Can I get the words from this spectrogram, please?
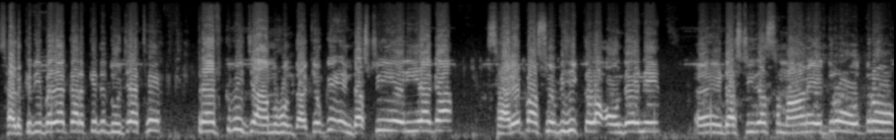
ਸੜਕ ਦੀ ਵਜ੍ਹਾ ਕਰਕੇ ਤੇ ਦੂਜਾ ਇੱਥੇ ਟ੍ਰੈਫਿਕ ਵੀ ਜਾਮ ਹੁੰਦਾ, ਕਿਉਂਕਿ ਇੰਡਸਟਰੀ ਏਰੀਆ ਗਾ ਸਾਰੇ ਪਾਸਿਓਂ ਵਹੀਕਲ ਆਉਂਦੇ ਨੇ। ਇੰਡਸਟਰੀ ਦਾ ਸਮਾਨ ਇਧਰੋਂ ਉਧਰੋਂ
